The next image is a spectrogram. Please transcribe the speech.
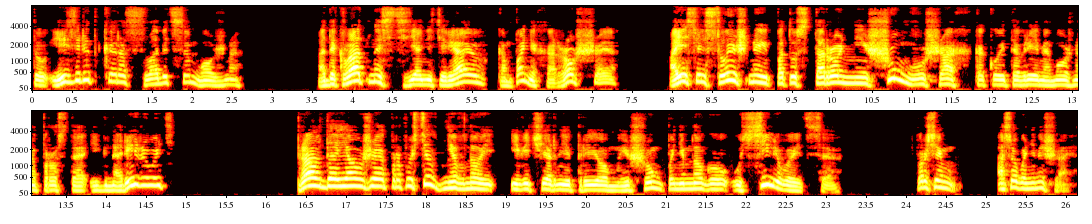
то изредка расслабиться можно. Адекватность я не теряю, компания хорошая. А если слышный потусторонний шум в ушах какое-то время можно просто игнорировать? Правда, я уже пропустил дневной и вечерний прием, и шум понемногу усиливается. Впрочем, особо не мешая.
